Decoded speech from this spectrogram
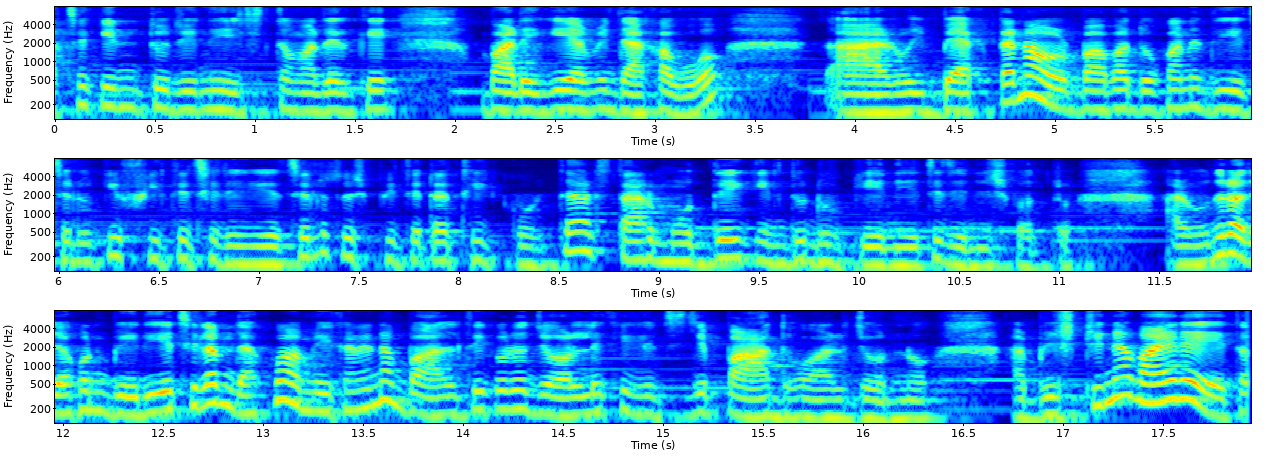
আছে কিন্তু জিনিস তোমাদেরকে বাড়ি গিয়ে আমি দেখাবো। আর ওই ব্যাগটা না ওর বাবা দোকানে দিয়েছিল কি, ফিতে ছিঁড়ে গিয়েছিল, তো ফিতেটা ঠিক করতে আর তার মধ্যেই কিন্তু ঢুকিয়ে নিয়েছে জিনিসপত্র। আর বন্ধুরা, যখন বেরিয়েছিলাম, দেখো আমি এখানে না বালতি করে জল রেখে গেছি যে পা ধোয়ার জন্য। আর বৃষ্টি না বাইরে, তো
